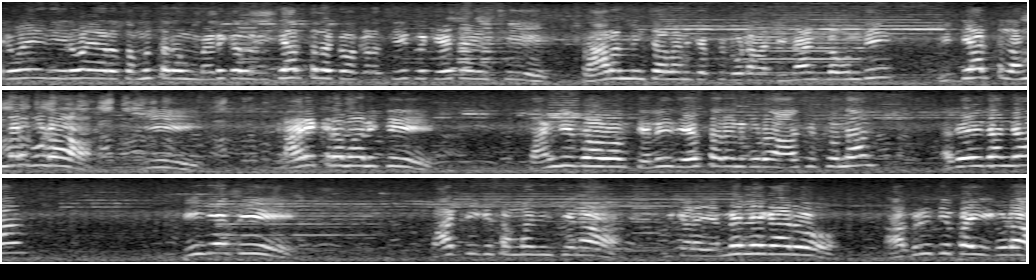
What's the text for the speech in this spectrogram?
ఇరవై ఐదు ఇరవై ఆరు సంవత్సరం మెడికల్ విద్యార్థులకు అక్కడ సీట్లు కేటాయించి ప్రారంభించాలని చెప్పి కూడా డిమాండ్లో ఉంది. విద్యార్థులందరూ కూడా ఈ కార్యక్రమానికి సంఘీభావం తెలియజేస్తారని కూడా ఆశిస్తున్నాం. అదేవిధంగా బీజేపీ పార్టీకి సంబంధించిన ఇక్కడ ఎమ్మెల్యే గారు అభివృద్ధిపై కూడా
